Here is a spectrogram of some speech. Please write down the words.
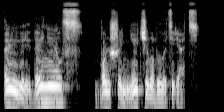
Эйвери Дэниелс больше нечего было терять.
